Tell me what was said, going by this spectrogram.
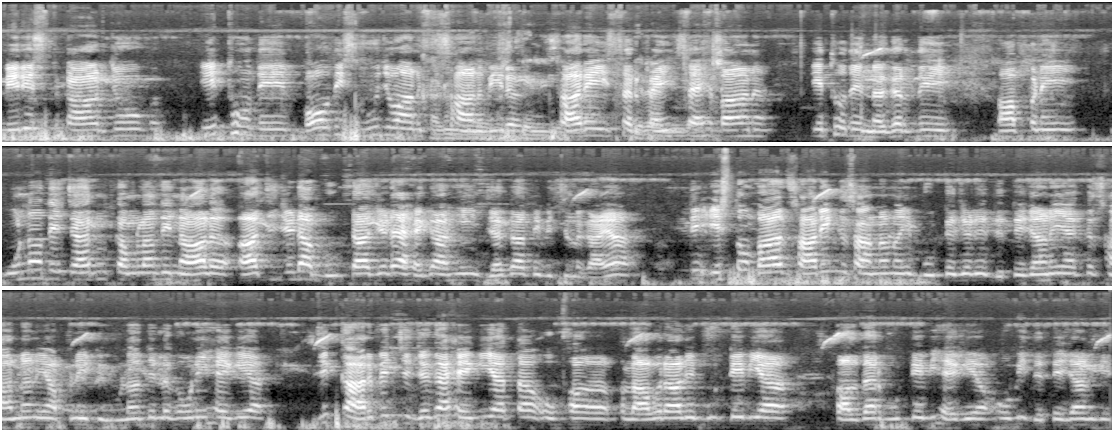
ਮੇਰੇ ਸਤਿਕਾਰਯੋਗ ਇੱਥੋਂ ਦੇ ਬਹੁਤ ਹੀ ਸੂਝਵਾਨ ਕਿਸਾਨ ਵੀਰ ਸਾਰੇ ਸਰਪੰਚ ਸਾਹਿਬਾਨ ਇੱਥੋਂ ਦੇ ਨਗਰ ਦੇ ਆਪਣੇ ਉਹਨਾਂ ਦੇ ਚਰਨ ਕਮਲਾਂ ਦੇ ਨਾਲ ਅੱਜ ਜਿਹੜਾ ਬੂਟਾ ਜਿਹੜਾ ਹੈਗਾ ਅਸੀਂ ਜਗ੍ਹਾ ਦੇ ਵਿੱਚ ਲਗਾਇਆ ਤੇ ਇਸ ਤੋਂ ਬਾਅਦ ਸਾਰੇ ਕਿਸਾਨਾਂ ਨੂੰ ਅਸੀਂ ਬੂਟੇ ਜਿਹੜੇ ਦਿੱਤੇ ਜਾਣੇ ਆ। ਕਿਸਾਨਾਂ ਨੇ ਆਪਣੇ ਟਿਊਬਲਾਂ ਤੇ ਲਗਾਉਣੇ ਹੈਗੇ ਆ। ਜੇ ਘਰ ਵਿੱਚ ਜਗ੍ਹਾ ਹੈਗੀ ਆ ਤਾਂ ਉਹ ਫਲਾਵਰ ਵਾਲੇ ਬੂਟੇ ਵੀ ਆ, ਫਲਦਾਰ ਬੂਟੇ ਵੀ ਹੈਗੇ ਆ, ਉਹ ਵੀ ਦਿੱਤੇ ਜਾਣਗੇ।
